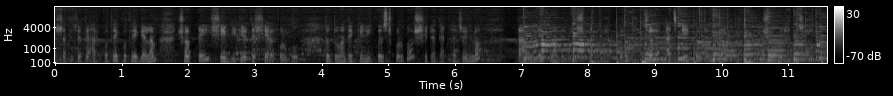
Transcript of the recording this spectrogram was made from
তার সাথে সাথে আর কোথায় কোথায় গেলাম সবটাই সেই ভিডিওতে শেয়ার করব। তো তোমাদেরকে রিকোয়েস্ট করব সেটা দেখার জন্য, তাহলে তোমাদের বেশ ভালো লাগবে। চলো আজ এই পর্যন্তই। শুভরাত্রি।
